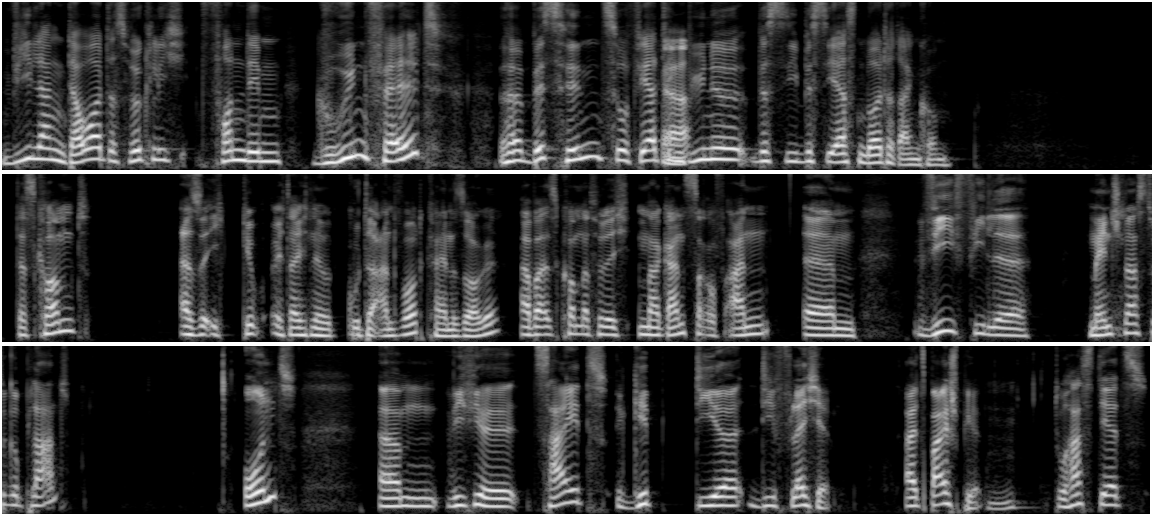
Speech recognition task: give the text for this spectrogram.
wie lange dauert das wirklich von dem grünen Feld äh, bis hin zur fertigen Ja. Bühne, bis die, bis die ersten Leute reinkommen? Das kommt, also ich gebe euch gleich eine gute Antwort, keine Sorge. Aber es kommt natürlich immer ganz darauf an, ähm, wie viele Menschen hast du geplant und ähm, wie viel Zeit gibt dir die Fläche. Als Beispiel, du hast jetzt,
